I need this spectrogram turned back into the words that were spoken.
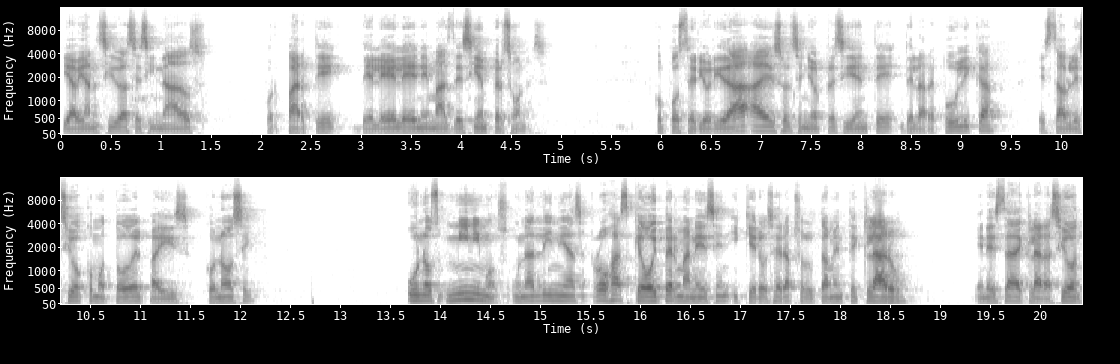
y habían sido asesinados por parte del ELN más de 100 personas. Con posterioridad a eso, el señor presidente de la República estableció, como todo el país conoce, unos mínimos, unas líneas rojas que hoy permanecen y quiero ser absolutamente claro en esta declaración.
